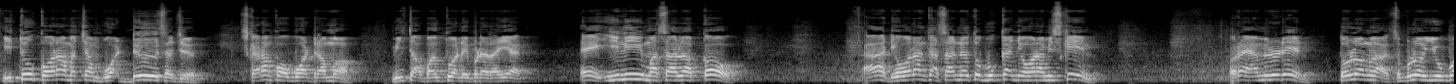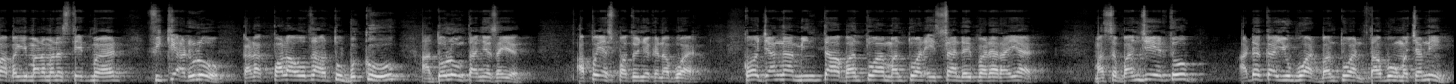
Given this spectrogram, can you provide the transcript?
Itu korang macam buat de saja. Sekarang kau buat drama. Minta bantuan daripada rakyat. Eh, hey, ini masalah kau. Ah, dia orang kat sana tu bukannya orang miskin. Alright, Amiruddin. Tolonglah sebelum you buat bagi mana-mana statement, fikir dulu. Kalau kepala otak tu beku, ah, tolong tanya saya. Apa yang sepatutnya kena buat? Kau jangan minta bantuan-bantuan ihsan daripada rakyat. Masa banjir tu, adakah you buat bantuan tabung macam ni?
